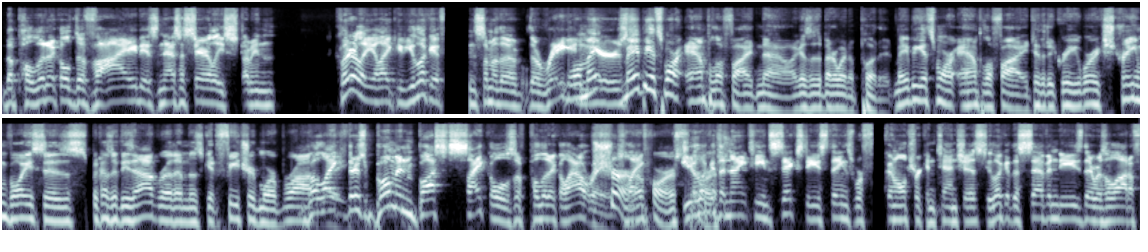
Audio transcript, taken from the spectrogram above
the political divide is necessarily. st- I mean, clearly, like if you look at f***ing some of the the Reagan Well, may- years, maybe it's more amplified now. I guess is a better way to put it. Maybe it's more amplified to the degree where extreme voices, because of these algorithms, get featured more broadly. but like there's boom and bust cycles of political outrage. sure, like, of course. You of look at the 1960s, things were fucking ultra contentious. You look at the 70s, there was a lot of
